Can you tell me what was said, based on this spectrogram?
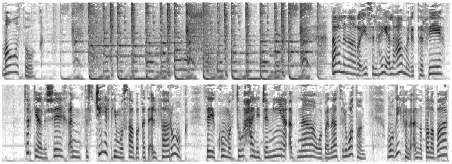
موثوق. أعلن رئيس الهيئة العامة للترفيه تركي آل الشيخ أن التسجيل في مسابقة الفاروق سيكون مفتوحة لجميع أبناء وبنات الوطن مضيفا أن طلبات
